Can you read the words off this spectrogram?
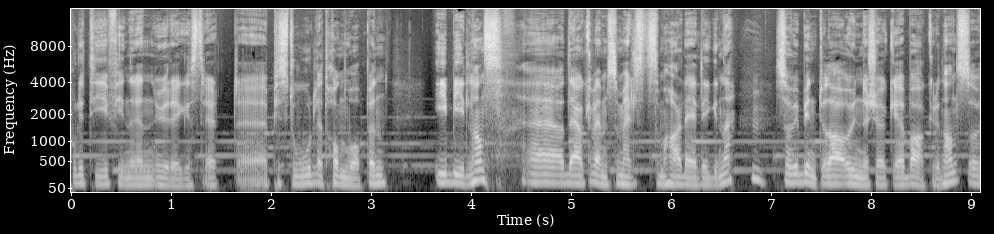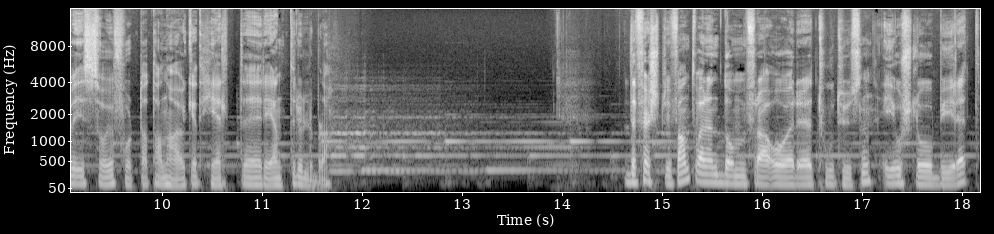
Politiet finner en uregistrert eh, pistol, et håndvåpen, i bilen hans. Eh, det er jo ikke hvem som helst som har det liggende. Mm. Så vi begynte jo da å undersøke bakgrunnen hans, og vi så jo fort at han har jo ikke et helt eh, rent rulleblad. Det første vi fant, var en dom fra år 2000 i Oslo byrett.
